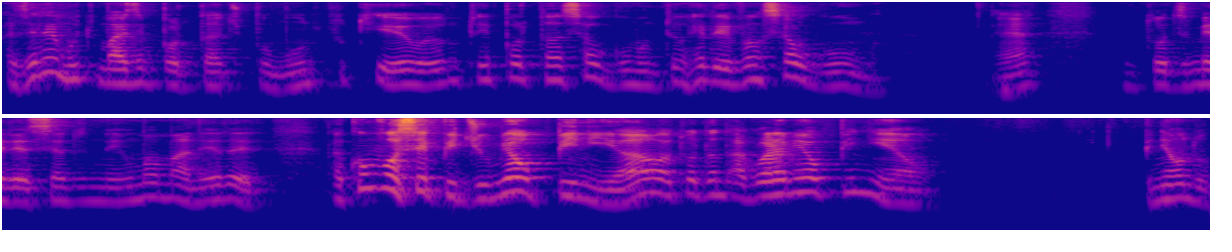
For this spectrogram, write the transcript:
Mas ele é muito mais importante para o mundo do que eu. Eu não tenho importância alguma, não tenho relevância alguma. Né? Não estou desmerecendo de nenhuma maneira ele. Mas como você pediu minha opinião, eu estou dando agora a minha opinião. Opinião do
